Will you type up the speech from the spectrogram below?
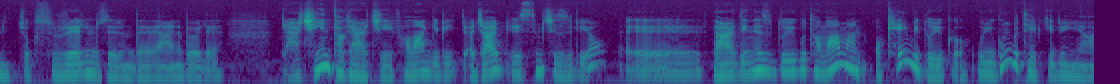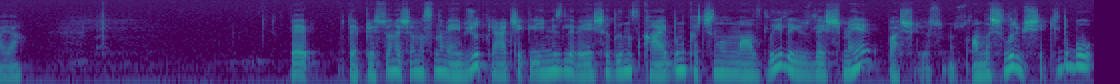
çok sürrealin üzerinde yani böyle gerçeğin ta gerçeği falan gibi acayip bir resim çiziliyor. E, verdiğiniz duygu tamamen okey bir duygu. Uygun bir tepki dünyaya. Ve depresyon aşamasında mevcut gerçekliğinizle ve yaşadığınız kaybın kaçınılmazlığıyla yüzleşmeye başlıyorsunuz. Anlaşılır bir şekilde bu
